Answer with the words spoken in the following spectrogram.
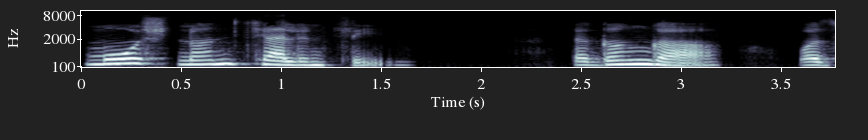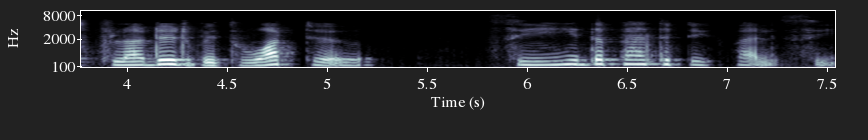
most nonchalantly. The Ganga was flooded with water. See the pathetic fallacy.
